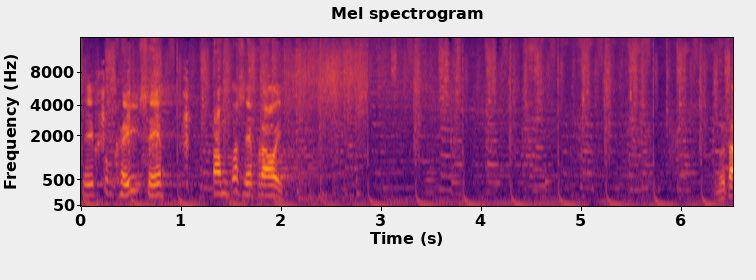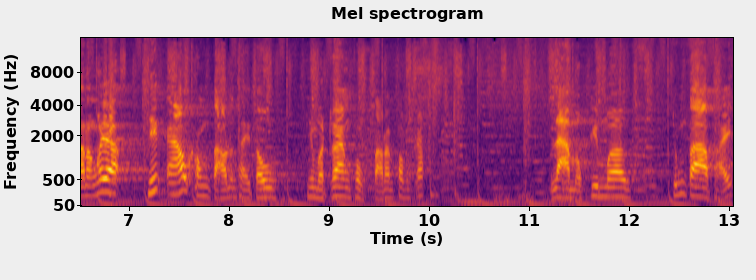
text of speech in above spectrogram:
xịp con khỉ xịp tâm có xịp rồi. Người ta nói á, chiếc áo không tạo nên thầy tu, nhưng mà trang phục tạo nên phong cách. Là một kim mơ, chúng ta phải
